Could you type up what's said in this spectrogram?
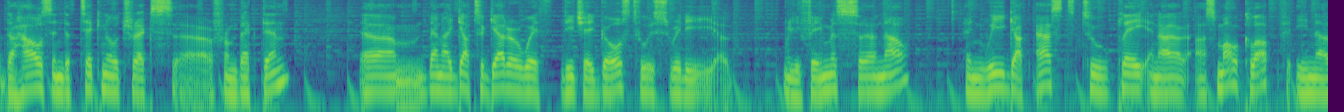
the house and the techno tracks uh, from back then. Um, then I got together with DJ Ghost, who is really, uh, really famous uh, now. And we got asked to play in a, a small club in uh,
